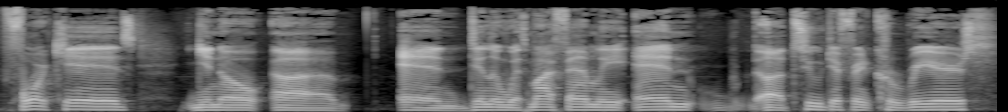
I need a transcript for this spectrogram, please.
four kids, you know, uh, and dealing with my family and uh, two different careers.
